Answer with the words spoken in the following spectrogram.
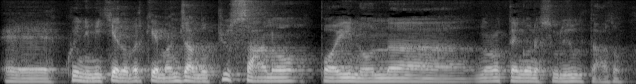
Eh, quindi mi chiedo perché mangiando più sano poi non, uh, non ottengo nessun risultato.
